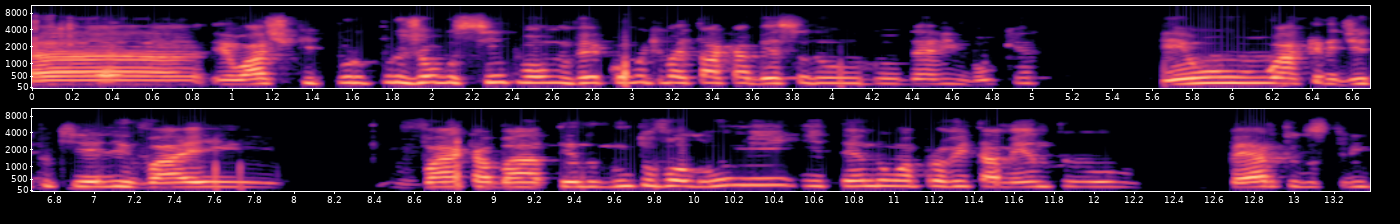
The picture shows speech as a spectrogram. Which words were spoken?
uh, eu acho que pro, pro jogo 5 vamos ver como que vai estar tá a cabeça do, do Devin Booker eu acredito que ele vai vai acabar tendo muito volume e tendo um aproveitamento perto dos 30%,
